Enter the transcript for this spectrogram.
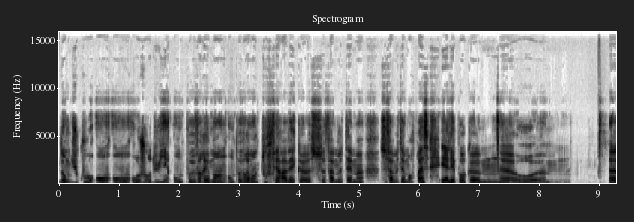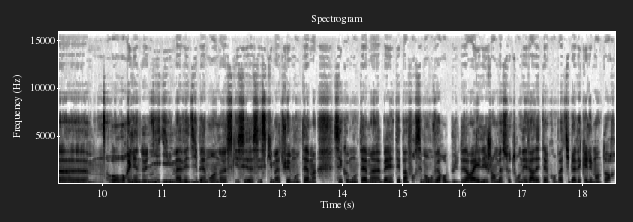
Donc du coup, on, on, aujourd'hui, on peut vraiment, on peut vraiment tout faire avec euh, ce fameux thème, ce fameux thème WordPress. Et à l'époque, euh, au Aurélien Denis, il m'avait dit, ben moi, ce qui, c'est, ce qui m'a tué mon thème, c'est que mon thème ben, n'était pas forcément ouvert au builder et les gens ben, se tournaient vers des thèmes compatibles avec Elementor.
